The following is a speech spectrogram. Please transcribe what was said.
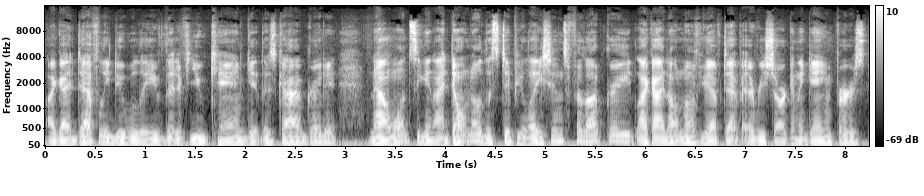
Like I definitely do believe that if you can get this guy upgraded. Now, once again, I don't know the stipulations for the upgrade. Like I don't know if you have to have every shark in the game first,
